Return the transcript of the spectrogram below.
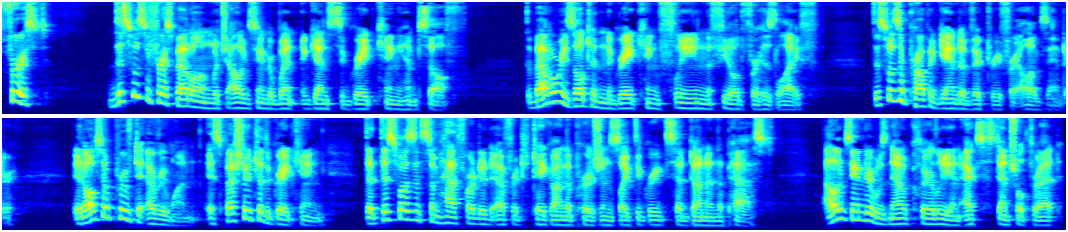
First, this was the first battle in which Alexander went against the great king himself. The battle resulted in the great king fleeing the field for his life. This was a propaganda victory for Alexander. It also proved to everyone, especially to the great king, that this wasn't some half hearted effort to take on the Persians like the Greeks had done in the past. Alexander was now clearly an existential threat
